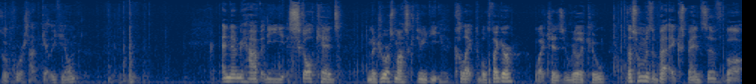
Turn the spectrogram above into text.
So of course I had to get Leafeon. And then we have the Skull Kid Majora's Mask 3D collectible figure, which is really cool. This one was a bit expensive, but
